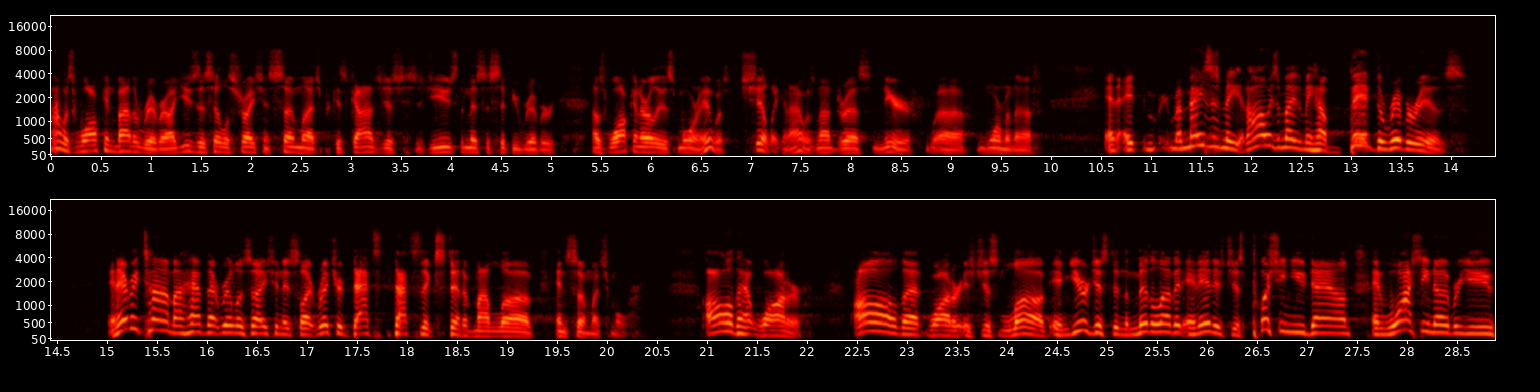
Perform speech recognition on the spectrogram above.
I was walking by the river. I use this illustration so much because God just used the Mississippi River. I was walking early this morning. It was chilly, and I was not dressed near uh, warm enough. And it amazes me, it always amazes me how big the river is. And every time I have that realization, it's like, Richard, that's, that's the extent of my love and so much more. All that water, all that water is just love, and you're just in the middle of it, and it is just pushing you down and washing over you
